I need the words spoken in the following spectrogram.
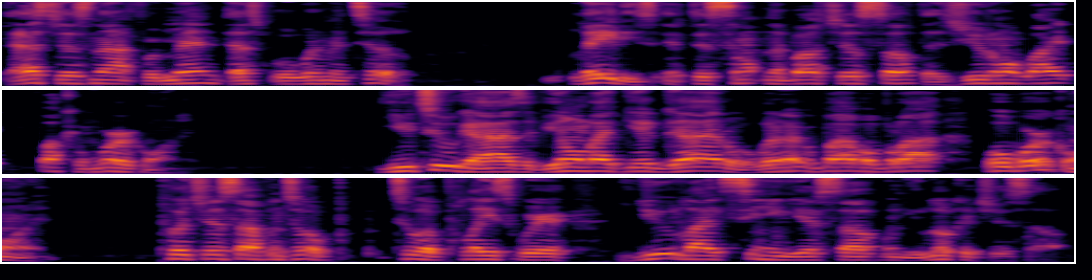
That's just not for men, that's for women too. Ladies, if there's something about yourself that you don't like, fucking work on it. You too, guys, if you don't like your gut or whatever, blah, blah, blah, we'll work on it. Put yourself into a, to a place where you like seeing yourself when you look at yourself.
